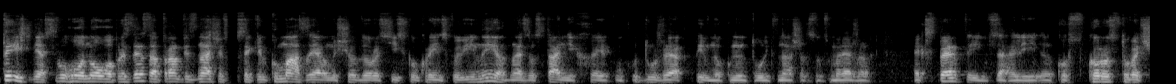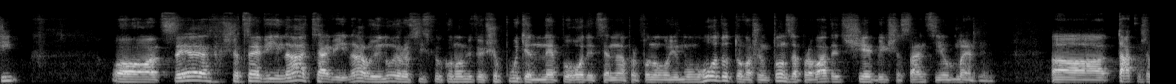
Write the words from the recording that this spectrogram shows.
тижня свого нового президентства Трамп відзначився кількома заявами щодо російсько-української війни. Одна з останніх, яку дуже активно коментують в наших соцмережах експерти і взагалі користувачі. О, це що це війна, ця війна руйнує російську економіку. Якщо Путін не погодиться на пропоновану йому угоду, то Вашингтон запровадить ще більше санкцій і обмежень. А, також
